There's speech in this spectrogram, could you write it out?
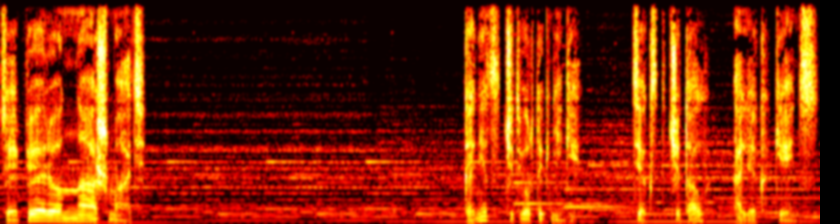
«Теперь он наш, мать». Конец четвертой книги. Текст читал Олег Кейнс.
